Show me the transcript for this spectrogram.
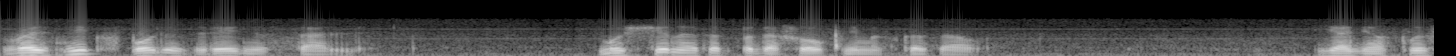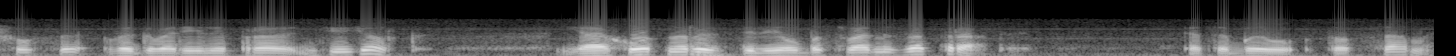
возник в поле зрения Салли. Мужчина этот подошел к ним и сказал, «Я не ослышался, вы говорили про Нью-Йорк. Я охотно разделил бы с вами затраты». Это был тот самый,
